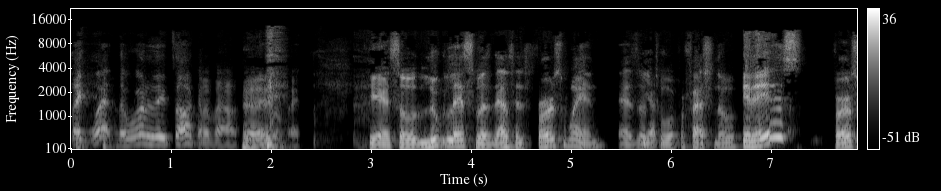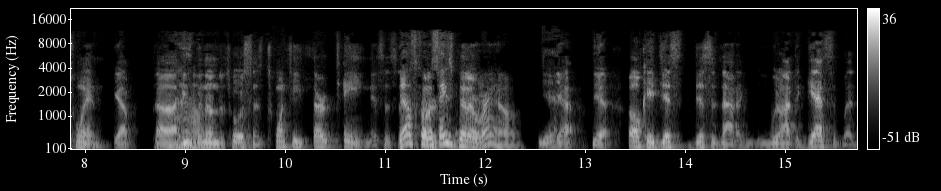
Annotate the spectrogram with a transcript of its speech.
like, what in the world are they talking about? anyway. Yeah, so Luke List was that's his first win as a yep. tour professional. It is. First win. Yep. Uh, wow. He's been on the tour since 2013. This is. Yeah, I was going to say he's been around. Yeah. Yep. Yeah. Okay. Just this is not a. We don't have to guess it, but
